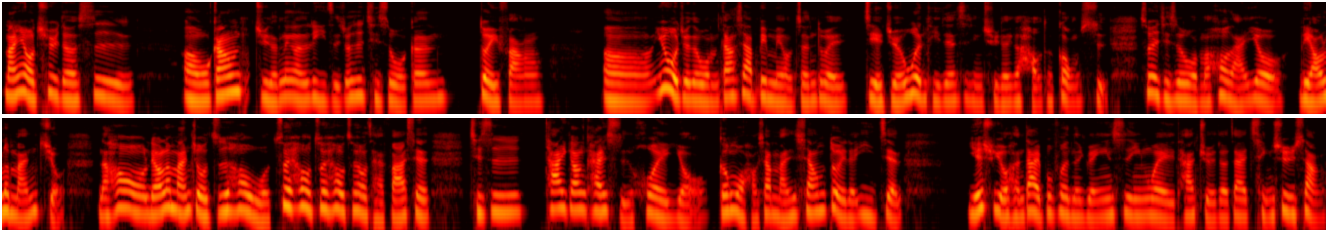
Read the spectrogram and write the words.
蛮有趣的是，呃，我刚刚举的那个例子，就是其实我跟对方。呃，因为我觉得我们当下并没有针对解决问题这件事情取得一个好的共识，所以其实我们后来又聊了蛮久，然后聊了蛮久之后，我最后最后最后才发现，其实他一刚开始会有跟我好像蛮相对的意见，也许有很大一部分的原因是因为他觉得在情绪上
